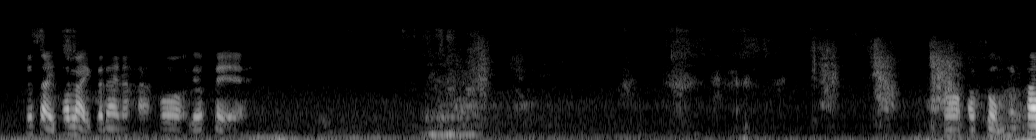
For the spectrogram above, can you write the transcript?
ๆ จะใส่เท่าไหร่ก็ได้นะคะ ก็แล้วแต่ก็ผสมให้เข้า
